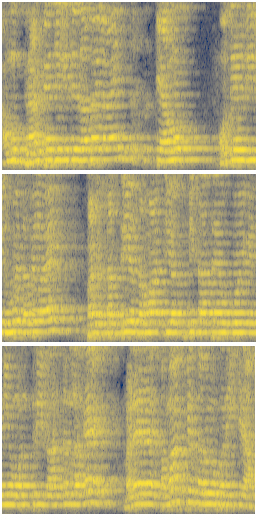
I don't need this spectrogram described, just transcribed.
અમુક ગ્રાન્ટેજી લીધે દબાયેલા કે અમુક હોદેરી રૂપે દબાયેલા પણ ક્ષત્રિય સમાज जी अस्मिता तय कोई એનીઓ મંત્રી લાંચન લાગે મને સમાજ કે સર્વોપરી ક્યા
